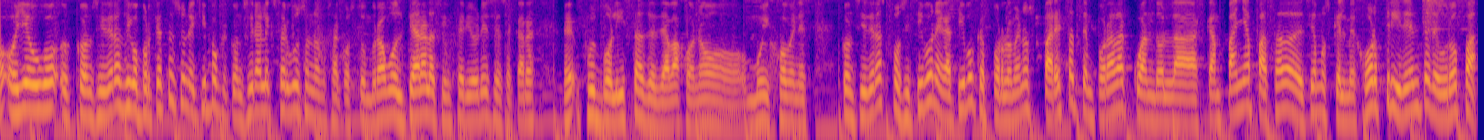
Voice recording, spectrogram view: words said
Oye, Hugo, ¿consideras, digo, porque este es un equipo que considera Alex Ferguson nos acostumbró a voltear a las inferiores y a sacar eh, futbolistas desde abajo, no muy jóvenes? ¿Consideras positivo o negativo que por lo menos para esta temporada, cuando la campaña pasada decíamos que el mejor tridente de Europa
